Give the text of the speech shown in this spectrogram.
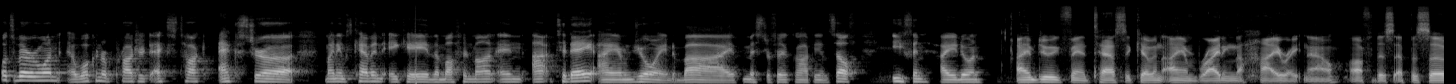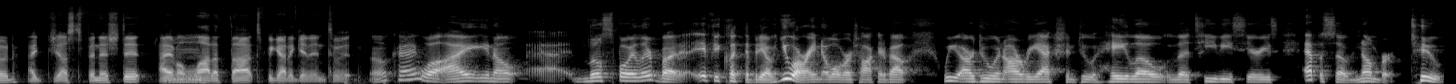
What's up, everyone, and welcome to Project X Talk Extra. My name's Kevin, aka the Muffin Mon, and uh, today I am joined by Mr. Physical Happy himself, Ethan. How you doing? I am doing fantastic, Kevin. I am riding the high right now off of this episode. I just finished it. I have mm. a lot of thoughts. We got to get into it. Okay. Well, I, you know, uh, little spoiler, but if you click the video, you already know what we're talking about. We are doing our reaction to Halo, the TV series, episode number two.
